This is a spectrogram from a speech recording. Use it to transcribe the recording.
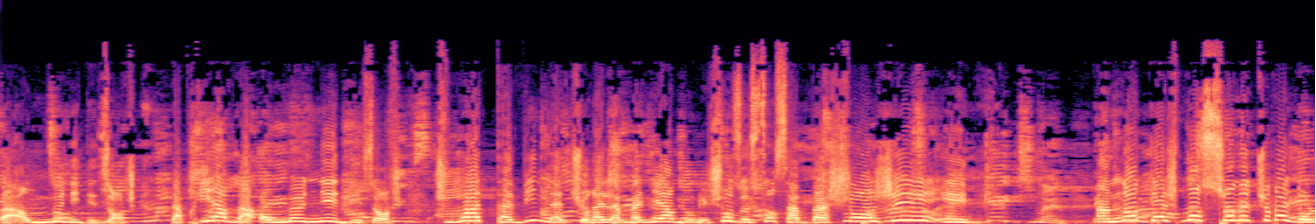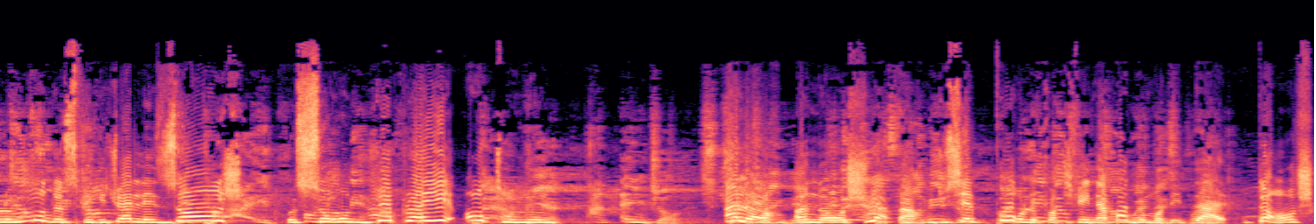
va emmener des anges. Ta prière va emmener des anges. Tu vois ta vie naturelle, la manière dont les choses sont, ça va changer et un engagement surnaturel dans le monde spirituel. Les anges seront déployés en tout le. Alors un ange lui apparut du ciel pour le fortifier. Il n'a pas demandé d'ange,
